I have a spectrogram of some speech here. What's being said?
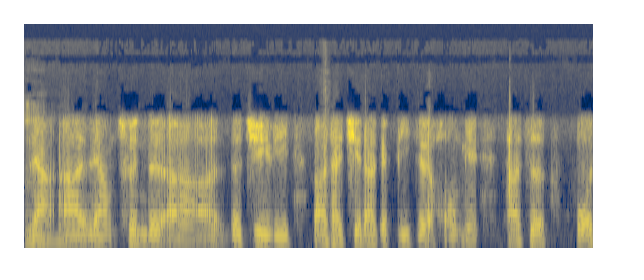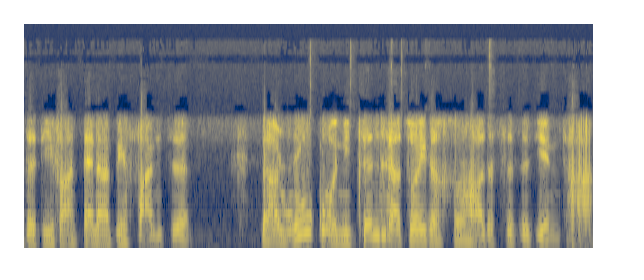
两啊、两寸的呃的距离，然后才去那个鼻子的后面，它是活的地方，在那边繁殖。那如果你真的要做一个很好的试纸检查、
